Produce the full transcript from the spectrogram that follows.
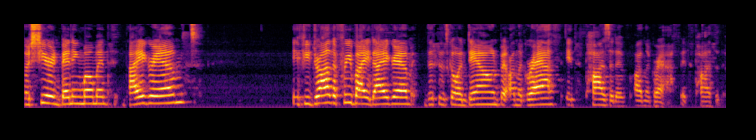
those shear and bending moment diagrams, if you draw the free body diagram, this is going down, but on the graph, it's positive on the graph. It's positive.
